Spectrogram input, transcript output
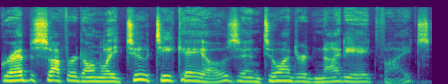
Greb suffered only two TKOs in 298 fights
